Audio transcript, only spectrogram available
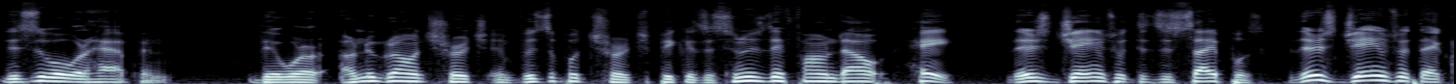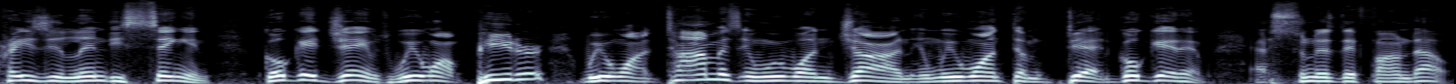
this is what would happen. They were underground church, invisible church, because as soon as they found out, hey, there's James with his disciples. There's James with that crazy Lindy singing. Go get James. We want Peter, we want Thomas, and we want John, and we want them dead. Go get him. As soon as they found out.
